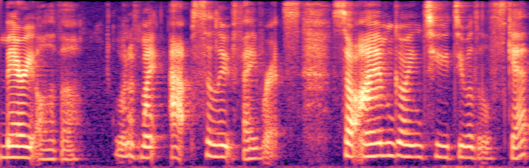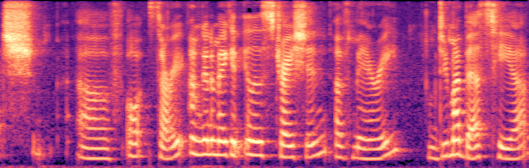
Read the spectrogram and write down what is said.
Mary Oliver, one of my absolute favorites. So I am going to do a little sketch of, oh, sorry, I'm going to make an illustration of Mary. I'm do my best here.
